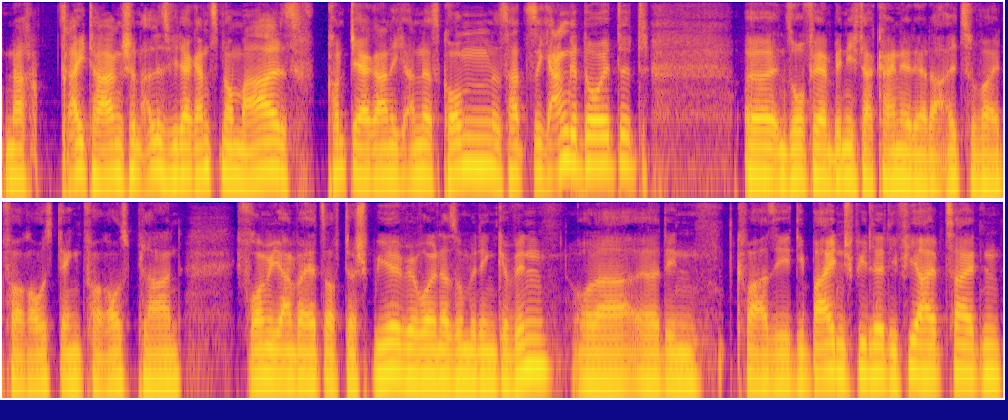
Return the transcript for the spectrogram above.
nach drei Tagen schon alles wieder ganz normal. Es konnte ja gar nicht anders kommen. Es hat sich angedeutet. Äh, insofern bin ich da keiner, der da allzu weit vorausdenkt, vorausplant. Ich freue mich einfach jetzt auf das Spiel. Wir wollen das unbedingt gewinnen oder äh, den quasi die beiden Spiele, die vier Halbzeiten.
